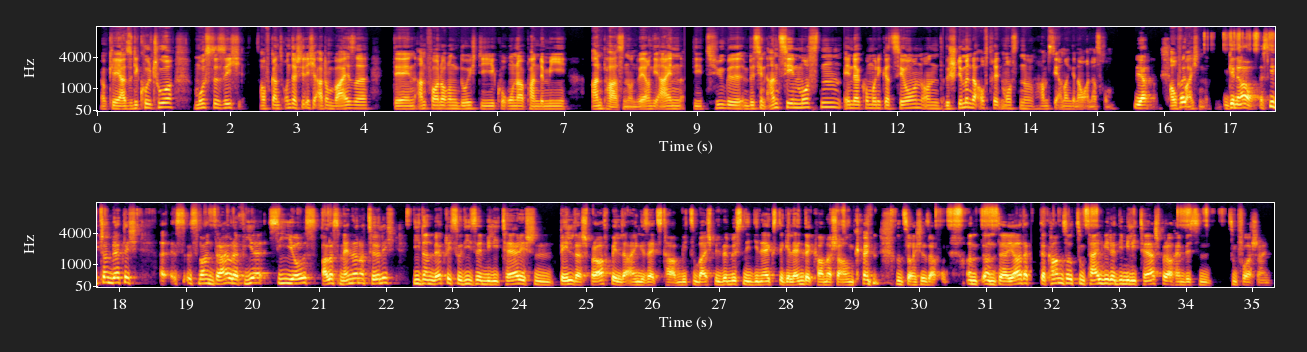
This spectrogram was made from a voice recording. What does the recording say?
Okay, also die Kultur musste sich auf ganz unterschiedliche Art und Weise den Anforderungen durch die Corona-Pandemie anpassen. Und während die einen die Zügel ein bisschen anziehen mussten in der Kommunikation und bestimmender auftreten mussten, haben es die anderen genau andersrum ja. Aufweichen müssen. Genau. Es gibt schon wirklich, äh, es, es waren drei oder vier CEOs, alles Männer natürlich, die dann wirklich so diese militärischen Bilder, Sprachbilder eingesetzt haben, wie zum Beispiel, wir müssen in die nächste Geländekammer schauen können und solche Sachen. Und, und äh, ja, da, da kam so zum Teil wieder die Militärsprache ein bisschen zum Vorschein.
